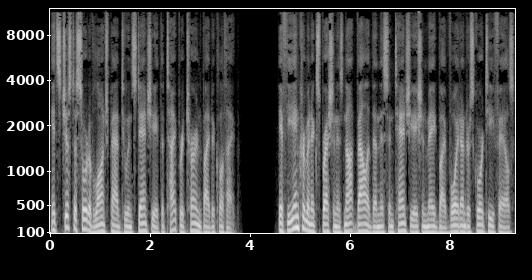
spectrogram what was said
it's just a sort of launchpad to instantiate the type returned by declaval type. If the increment expression is not valid, then this instantiation made by void underscore t fails,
